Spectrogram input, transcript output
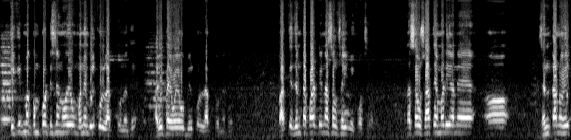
ટિકિટમાં કોમ્પિટિશન હોય એવું મને બિલકુલ લાગતું નથી. હરીફાઈ હોય એવું બિલકુલ લાગતું નથી. ભારતીય જનતા પાર્ટીના સૌ સૈનિકો છે. અને સૌ સાથે મળી અને જનતાનું હિત,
